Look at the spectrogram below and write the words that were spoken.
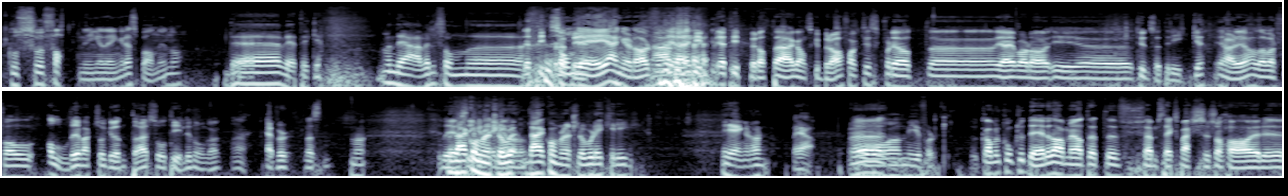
Hvilken forfatning er den gressbanen i nå? Det vet jeg ikke. Men det er vel sånn uh, Jeg tipper Som det er i Engerdal. Jeg, tipper, jeg tipper at det er ganske bra, faktisk. Fordi at uh, jeg var da i uh, Tynset-riket i helga. Det har i hvert fall aldri vært så grønt der så tidlig noen gang. Nei. Ever, nesten. Nei. Er der kommer, det til å, bli- der kommer det til å bli krig. I Engerdalen. Ja. Og mye folk. Du kan vel konkludere da med at etter fem-seks matcher så har eh,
